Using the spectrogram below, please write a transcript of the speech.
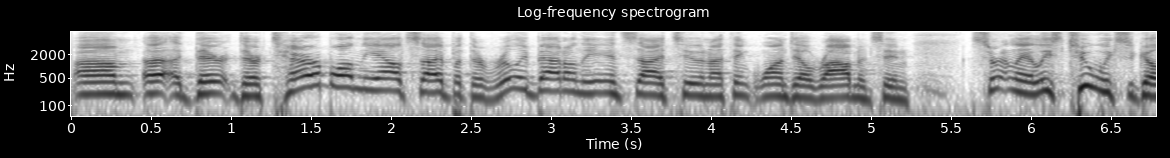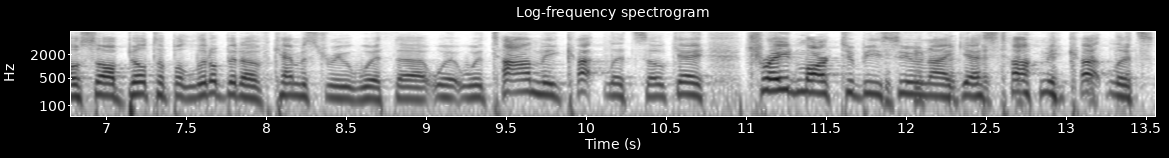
Um, uh, they're they're terrible on the outside, but they're really bad on the inside too. And I think Wan'Dale Robinson certainly at least two weeks ago saw built up a little bit of chemistry with uh, with, with Tommy Cutlets. Okay, trademark to be soon, I guess. Tommy Cutlets.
